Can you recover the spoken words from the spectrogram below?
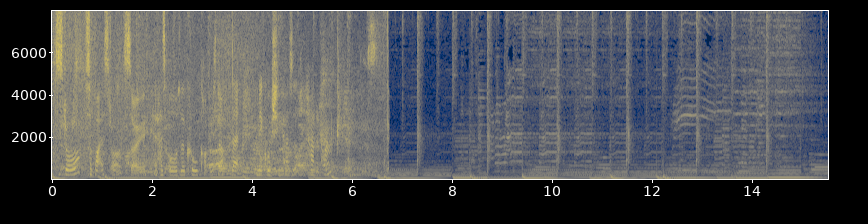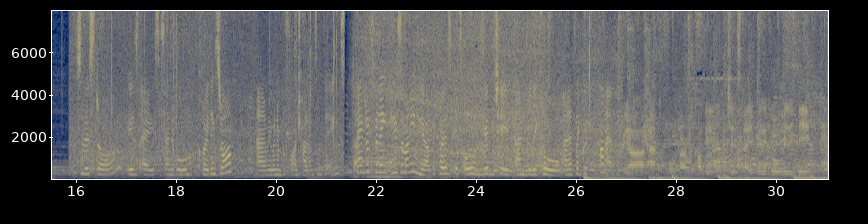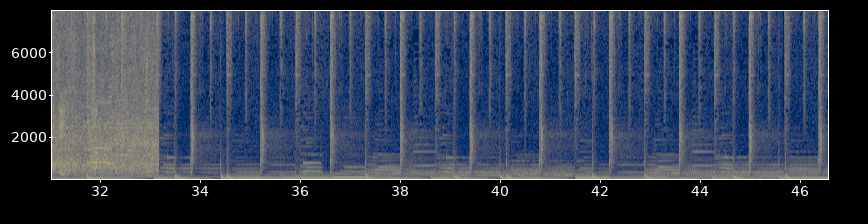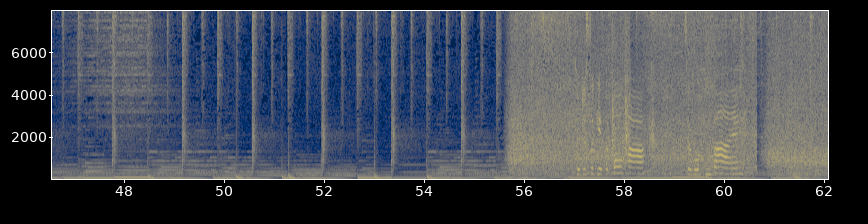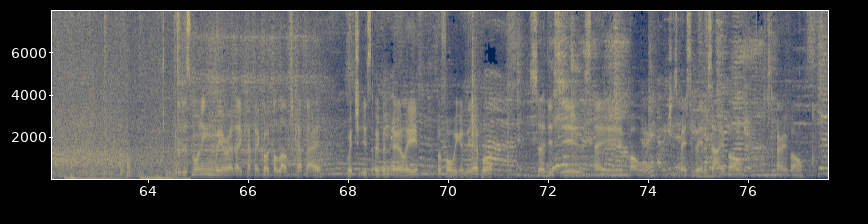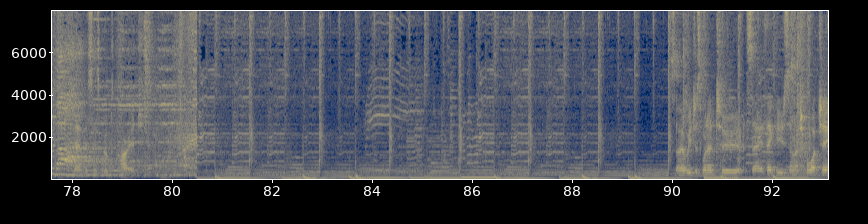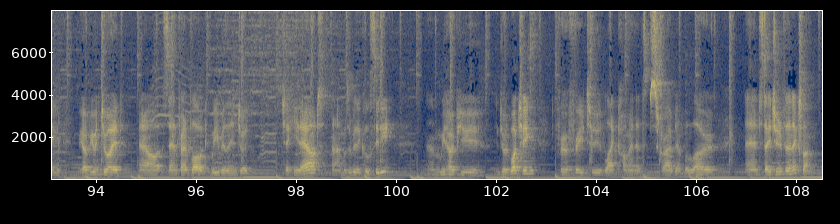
store, supply store. So it has all of the cool coffee stuff that Nick wish he has had at home. So this store is a sustainable clothing store and we went in before and tried on some things. I ended up spending heaps of money in here because it's all really cheap and really cool and it's like good for the planet. We are at Four Barrel Coffee, which is a really cool, really big coffee shop. So just looking at the ballpark, so walking by. So this morning we are at a cafe called Beloved Cafe, which is open early before we go to the airport. So this is a bowl, which is basically an acai bowl, just a berry bowl. And this is Brooke's porridge. So we just wanted to say thank you so much for watching. We hope you enjoyed our San Fran vlog. We really enjoyed checking it out. Um, it was a really cool city. Um, we hope you enjoyed watching. Feel free to like, comment and subscribe down below. And stay tuned for the next one.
